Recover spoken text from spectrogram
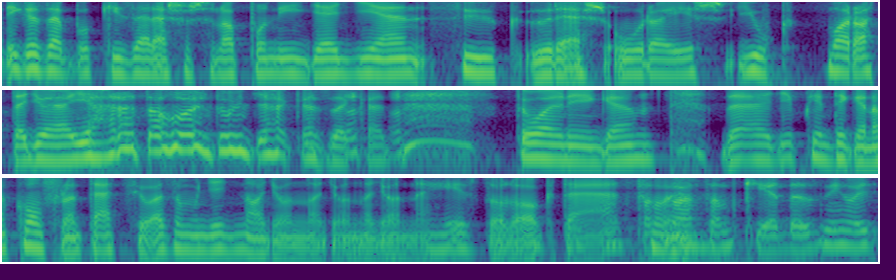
igazából kizárásos alapon így egy ilyen szűk, üres óra és lyuk maradt egy olyan járat, ahol tudják ezeket tolni, igen. De egyébként igen, a konfrontáció az amúgy egy nagyon-nagyon-nagyon nehéz dolog. Tehát, Azt akartam kérdezni, hogy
